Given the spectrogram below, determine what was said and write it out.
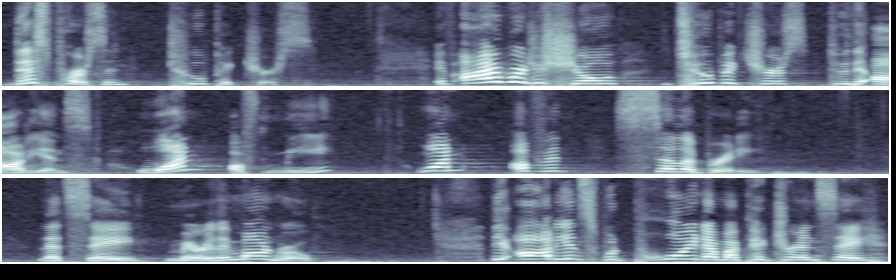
this person two pictures. If I were to show two pictures to the audience, one of me, one of a celebrity, let's say Marilyn Monroe, the audience would point at my picture and say,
